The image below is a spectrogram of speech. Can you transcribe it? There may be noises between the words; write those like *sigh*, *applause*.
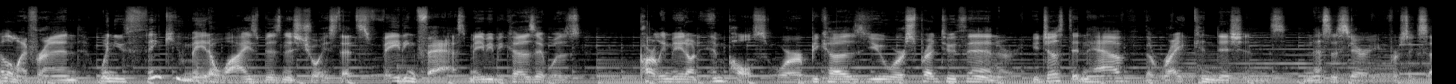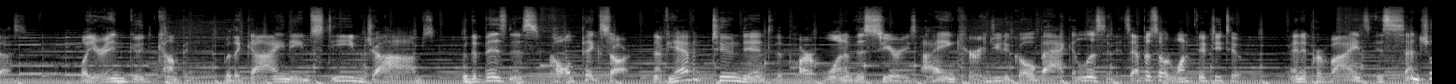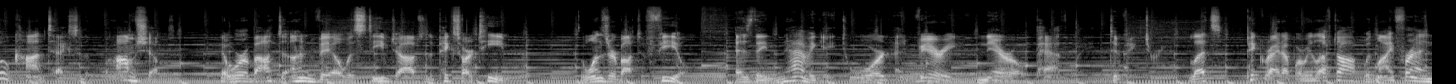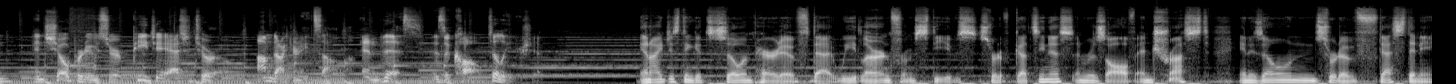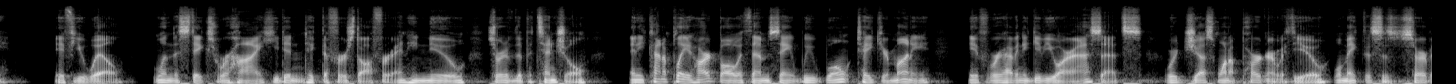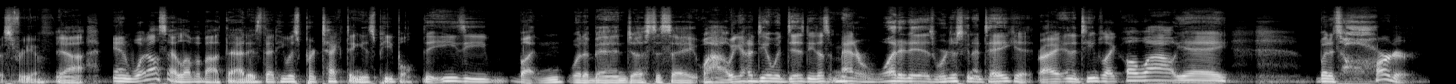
Hello, my friend. When you think you've made a wise business choice that's fading fast, maybe because it was partly made on impulse, or because you were spread too thin, or you just didn't have the right conditions necessary for success, well, you're in good company with a guy named Steve Jobs with a business called Pixar. Now, if you haven't tuned in to the part one of this series, I encourage you to go back and listen. It's episode 152, and it provides essential context to the bombshells that we're about to unveil with Steve Jobs and the Pixar team, the ones they're about to feel as they navigate toward a very narrow pathway to victory. Let's pick right up where we left off with my friend and show producer, PJ Accetturo. I'm Dr. Nate Sala, and this is a call to leadership. And I just think it's so imperative that we learn from Steve's sort of gutsiness and resolve and trust in his own sort of destiny, if you will. When the stakes were high, he didn't take the first offer and he knew sort of the potential. And he kind of played hardball with them, saying, We won't take your money if we're having to give you our assets we just want to partner with you. We'll make this a service for you. Yeah. And what else I love about that is that he was protecting his people. The easy button would have been just to say, wow, we got to deal with Disney. Doesn't matter what it is. We're just going to take it. Right. And the team's like, oh, wow, yay. But it's harder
